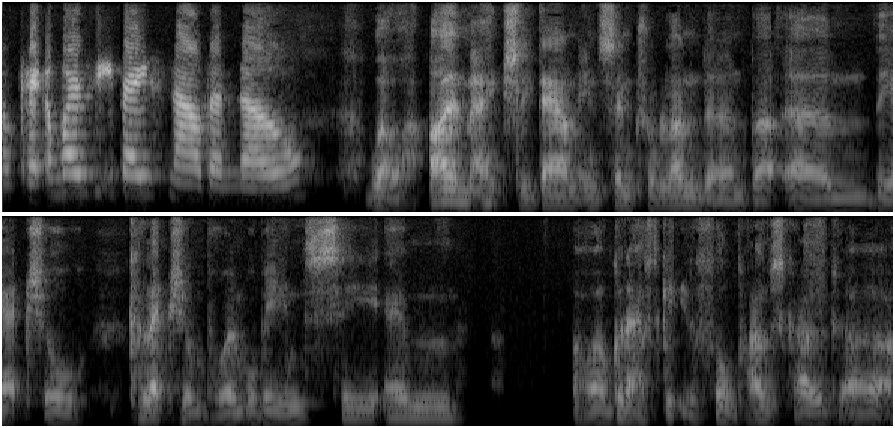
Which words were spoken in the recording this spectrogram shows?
Okay, and where is it you're based now then, no? Well, I'm actually down in central London, but um, the actual collection point will be in CM. Oh, I'm going to have to get you the full postcode. Uh, I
